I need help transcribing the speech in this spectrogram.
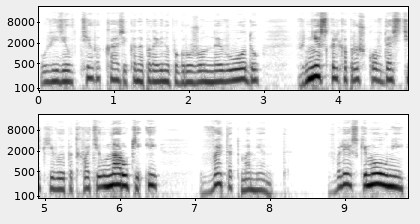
увидел тело Казика, наполовину погруженное в воду, в несколько прыжков достиг его и подхватил на руки, и в этот момент, в блеске молний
